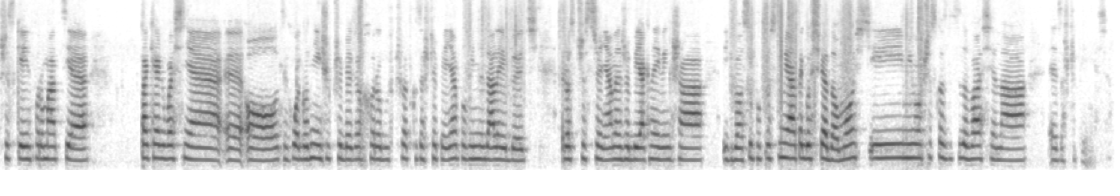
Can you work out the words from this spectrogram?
wszystkie informacje, tak jak właśnie e, o tych łagodniejszych przebiegach choroby w przypadku zaszczepienia, powinny dalej być rozprzestrzeniane, żeby jak największa liczba osób po prostu miała tego świadomość i mimo wszystko zdecydowała się na e, zaszczepienie się.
